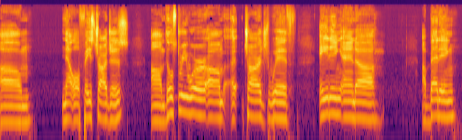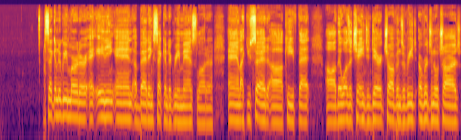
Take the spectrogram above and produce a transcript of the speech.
Um, now all face charges. Um, those three were um, uh, charged with aiding and uh, abetting second degree murder and aiding and abetting second degree manslaughter. And like you said, uh, Keith, that uh, there was a change in Derek Chauvin's ori- original charge,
